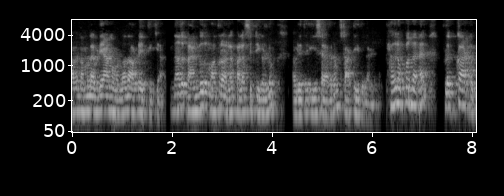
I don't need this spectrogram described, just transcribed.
അവർ നമ്മൾ എവിടെയാണോ ഉള്ളത് അവിടെ എത്തിക്കുക. ഇന്ന് അത് ബാംഗ്ലൂർ മാത്രമല്ല പല സിറ്റികളിലും അവർ ഈ സേവനം സ്റ്റാർട്ട് ചെയ്ത് കഴിഞ്ഞു. അതിനൊപ്പം തന്നെ ഫ്ലിപ്കാർട്ടും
